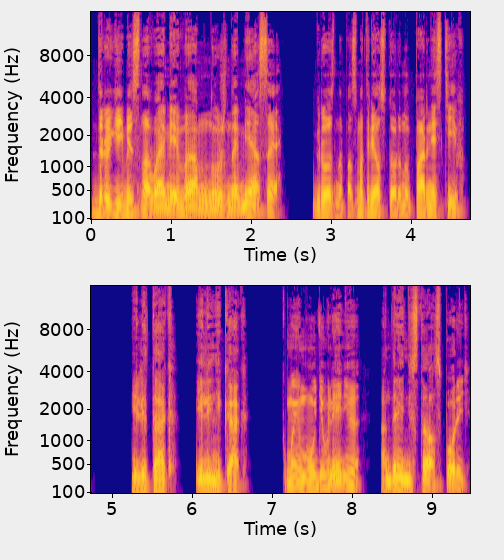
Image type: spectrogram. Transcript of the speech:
Другими словами, вам нужно мясо, грозно посмотрел в сторону парня Стив. Или так, или никак. К моему удивлению, Андрей не стал спорить,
